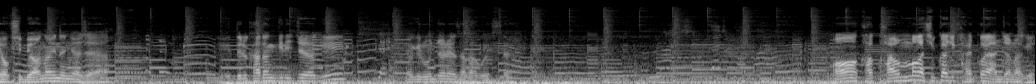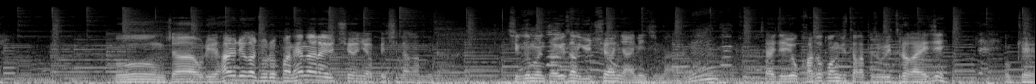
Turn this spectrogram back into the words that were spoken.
역시 면허 있는 여자야. 예, 늘 가던 길이죠 여기? 여기를 운전해서 가고 있어요. 어, 가, 가, 엄마가 집까지 갈 거야, 안전하게. 응, 자, 우리 하율이가 졸업한 해나라 유치원이 옆에 지나갑니다. 지금은 더 이상 유치원이 아니지만. 자, 이제 요 과속방지탑 앞에서 우리 들어가야지? 네. 오케이.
